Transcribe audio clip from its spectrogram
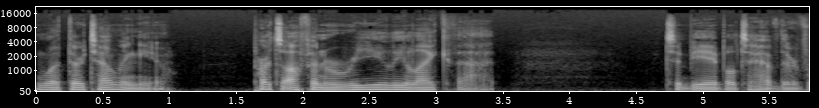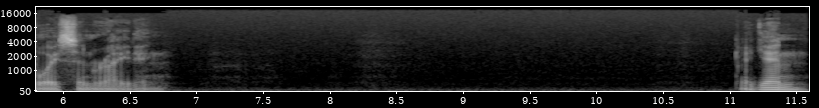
what they're telling you. Parts often really like that to be able to have their voice in writing. Again,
